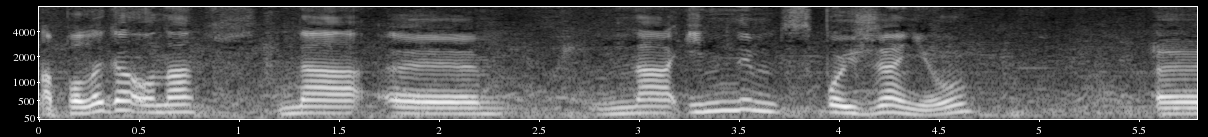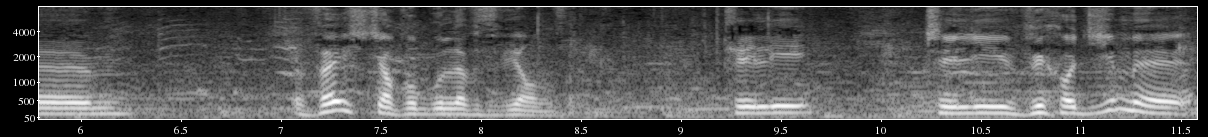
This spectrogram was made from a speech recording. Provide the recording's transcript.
a polega ona na, na innym spojrzeniu wejścia w ogóle w związek. Czyli, czyli wychodzimy,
